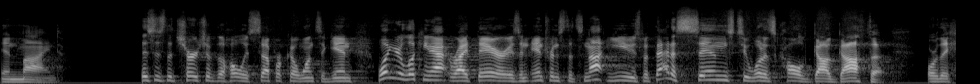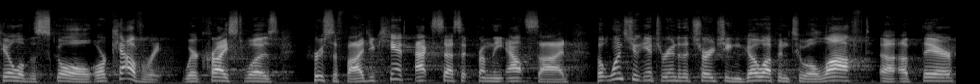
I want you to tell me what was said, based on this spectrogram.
in mind. This is the Church of the Holy Sepulchre once again. What you're looking at right there is an entrance that's not used, but that ascends to what is called Golgotha, or the Hill of the Skull, or Calvary, where Christ was crucified. You can't access it from the outside, but once you enter into the church, you can go up into a loft uh, up there,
